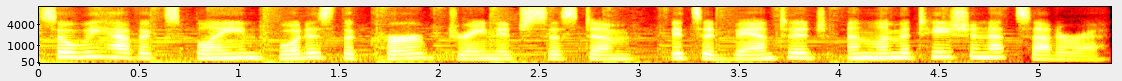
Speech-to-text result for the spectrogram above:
So we have explained what is the curb drainage system, its advantage and limitation etc.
